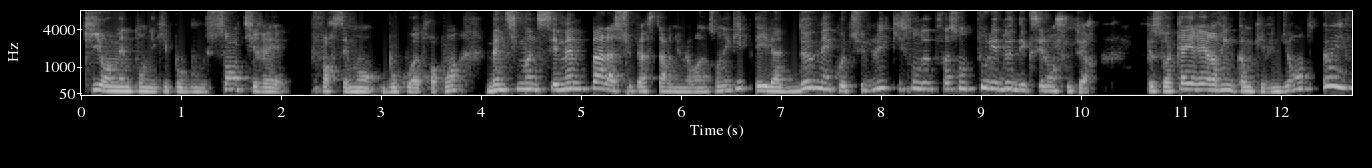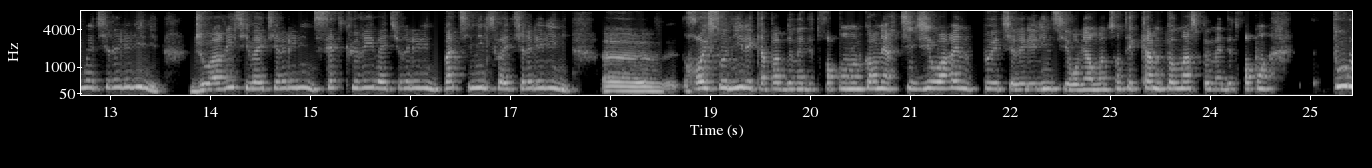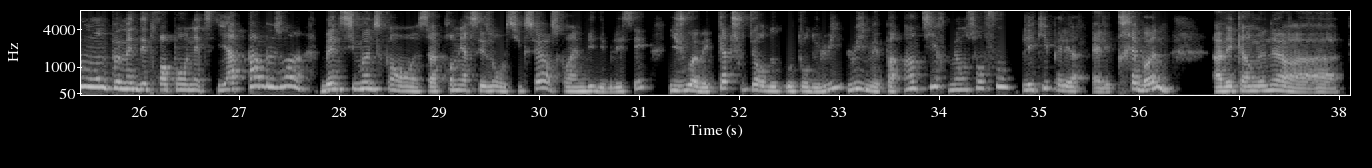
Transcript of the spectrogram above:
qui emmène ton équipe au bout sans tirer forcément beaucoup à trois points. Ben Simmons, c'est même pas la superstar numéro un de son équipe et il a deux mecs au-dessus de lui qui sont de toute façon tous les deux d'excellents shooters. Que ce soit Kyrie Irving comme Kevin Durant, eux, ils vont étirer les lignes. Joe Harris, il va étirer les lignes. Seth Curry va étirer les lignes. Patty Mills va étirer les lignes. Euh, Royce O'Neal est capable de mettre des trois points dans le corner. TJ Warren peut étirer les lignes s'il revient en bonne santé. Cam Thomas peut mettre des trois points. Tout le monde peut mettre des trois points honnêtes. Il n'y a pas besoin. Ben Simmons, quand sa première saison aux Sixers, quand Embiid est blessé, il joue avec quatre shooters autour de lui. Lui, il met pas un tir, mais on s'en fout. L'équipe, elle est, elle est très bonne, avec un meneur à,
